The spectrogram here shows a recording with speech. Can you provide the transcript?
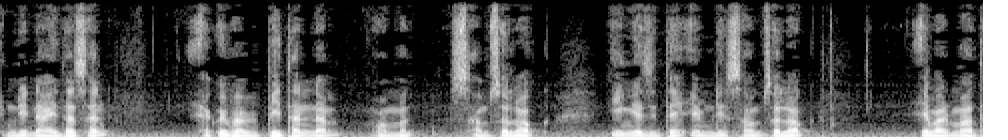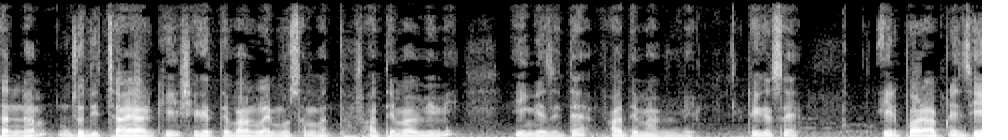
এমডি নাহিদ হাসান। একইভাবে পিতার নাম মোহাম্মদ শামসুল হক, ইংরেজিতে এমডি শামসুল হক। এবার মাতার নাম যদি চায় আর কি, সেক্ষেত্রে বাংলায় মোসাম্মদ ফাতেমা বিবি, ইংরেজিতে ফাতেমা বিবি। ঠিক আছে? এরপর আপনি যে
